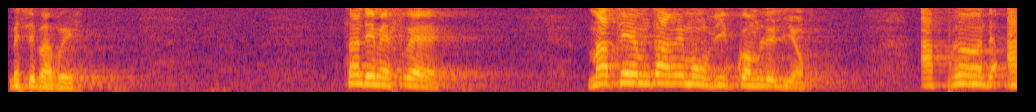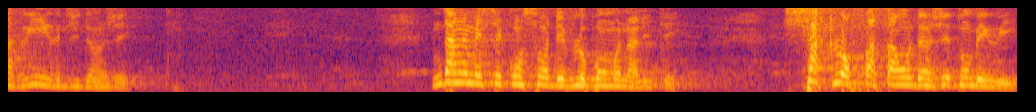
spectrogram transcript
Mais ce n'est pas vrai. Attendez mes frères. Matin, je mon vivre comme le lion. Apprendre à rire du danger. Je c'est qu'on soit développer mon monalité. Chaque fois face à un danger, tombe rire.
